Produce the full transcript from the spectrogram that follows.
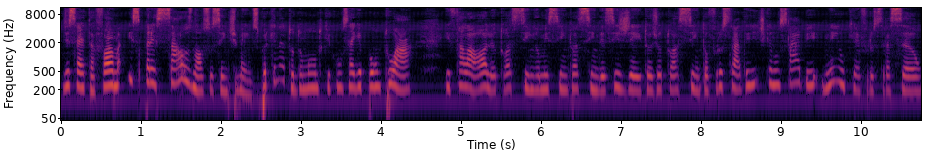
de certa forma, expressar os nossos sentimentos, porque não é todo mundo que consegue pontuar e falar: olha, eu tô assim, eu me sinto assim, desse jeito, hoje eu tô assim, tô frustrada. Tem gente que não sabe nem o que é frustração,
